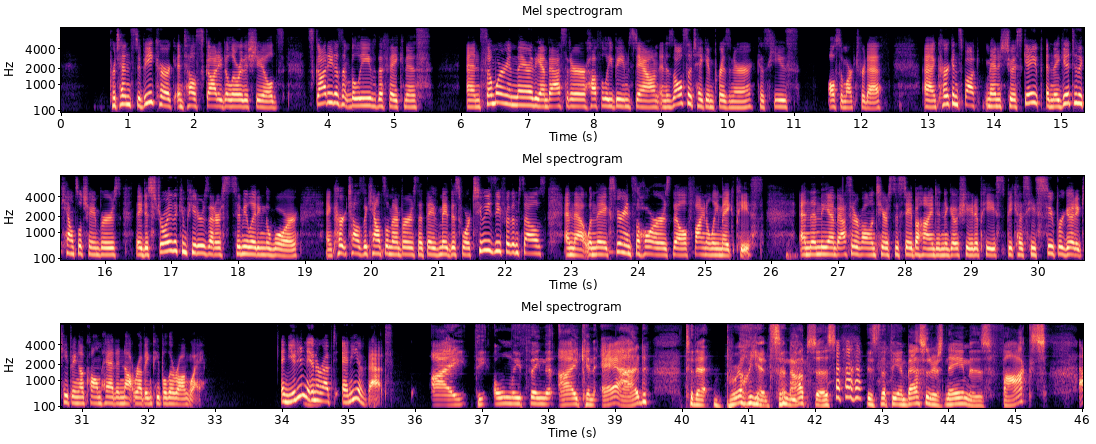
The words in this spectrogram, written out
pretends to be Kirk and tells Scotty to lower the shields. Scotty doesn't believe the fakeness. And somewhere in there, the ambassador huffily beams down and is also taken prisoner because he's also marked for death. And Kirk and Spock manage to escape and they get to the council chambers. They destroy the computers that are simulating the war. And Kirk tells the council members that they've made this war too easy for themselves and that when they experience the horrors, they'll finally make peace. And then the ambassador volunteers to stay behind and negotiate a peace because he's super good at keeping a calm head and not rubbing people the wrong way. And you didn't interrupt any of that. I, the only thing that I can add to that brilliant synopsis is that the ambassador's name is Fox.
